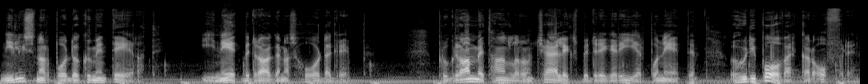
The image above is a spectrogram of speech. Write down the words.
Ni lyssnar på Dokumenterat i nätbedragarnas hårda grepp. Programmet handlar om kärleksbedrägerier på nätet och hur de påverkar offren.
